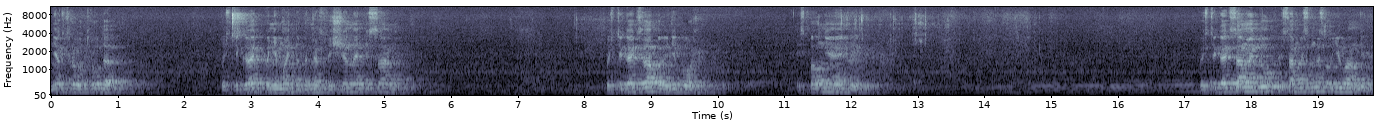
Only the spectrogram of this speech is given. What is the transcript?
некоторого труда. Постигать, понимать, например, Священное Писание. Постигать заповеди Божии, исполняя их. Постигать самый дух и самый смысл Евангелия.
